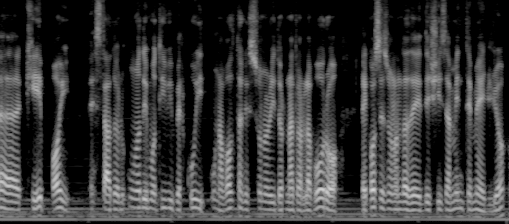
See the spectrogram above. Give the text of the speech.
eh, che poi è stato uno dei motivi per cui una volta che sono ritornato al lavoro le cose sono andate decisamente meglio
